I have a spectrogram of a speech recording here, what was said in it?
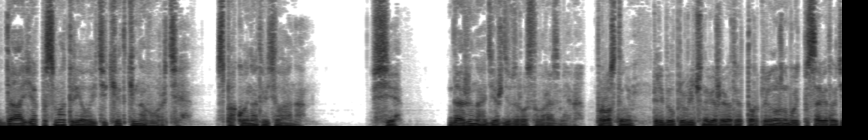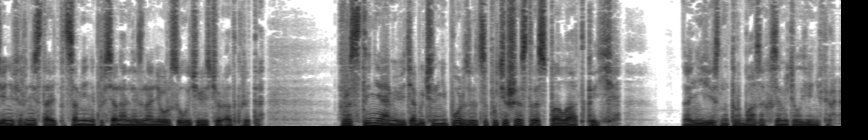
«Да, я посмотрела этикетки на вороте», — спокойно ответила она. Все. Даже на одежде взрослого размера. «Простыни», — перебил привлеченно вежливый ответ Торкель. «Нужно будет посоветовать Енифер не ставить под сомнение профессиональные знания Урсулы чересчур открыто. Простынями ведь обычно не пользуются, путешествуя с палаткой». «Они есть на турбазах», — заметил Енифер.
